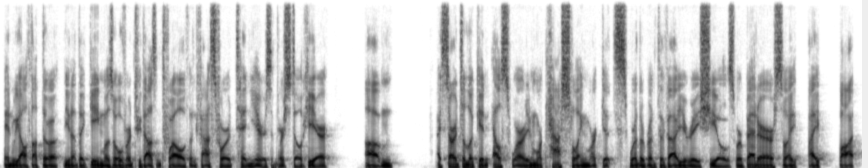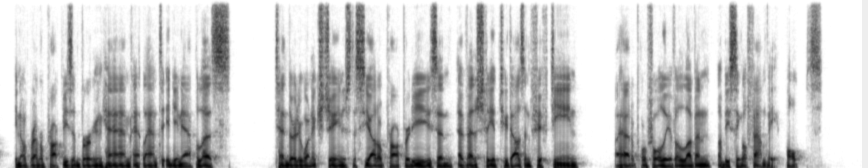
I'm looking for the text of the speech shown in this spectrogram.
and we all thought the you know the game was over in 2012, and fast forward 10 years, and we're still here. Um, I started to look in elsewhere in more cash flowing markets where the rent to value ratios were better. So I I bought you know rental properties in Birmingham, Atlanta, Indianapolis, 1031 exchange the Seattle properties. And eventually in 2015, I had a portfolio of 11 of these single family homes.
